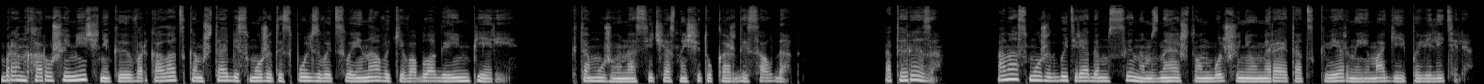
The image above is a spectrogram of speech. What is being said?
Бран хороший мечник и в Аркаладском штабе сможет использовать свои навыки во благо Империи. К тому же у нас сейчас на счету каждый солдат. А Тереза? Она сможет быть рядом с сыном, зная, что он больше не умирает от скверны и магии Повелителя.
